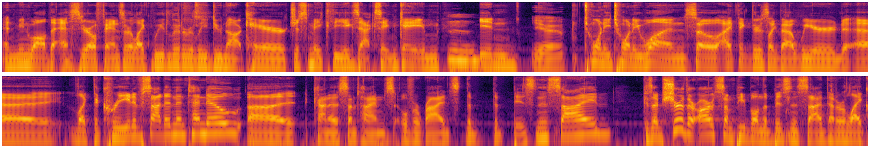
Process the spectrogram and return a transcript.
And meanwhile, the F Zero fans are like, we literally do not care. Just make the exact same game in Yeah. 2021. So I think there's like that weird, uh, like the creative side of Nintendo, uh, kind of sometimes overrides the the business side. Because I'm sure there are some people on the business side that are like,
